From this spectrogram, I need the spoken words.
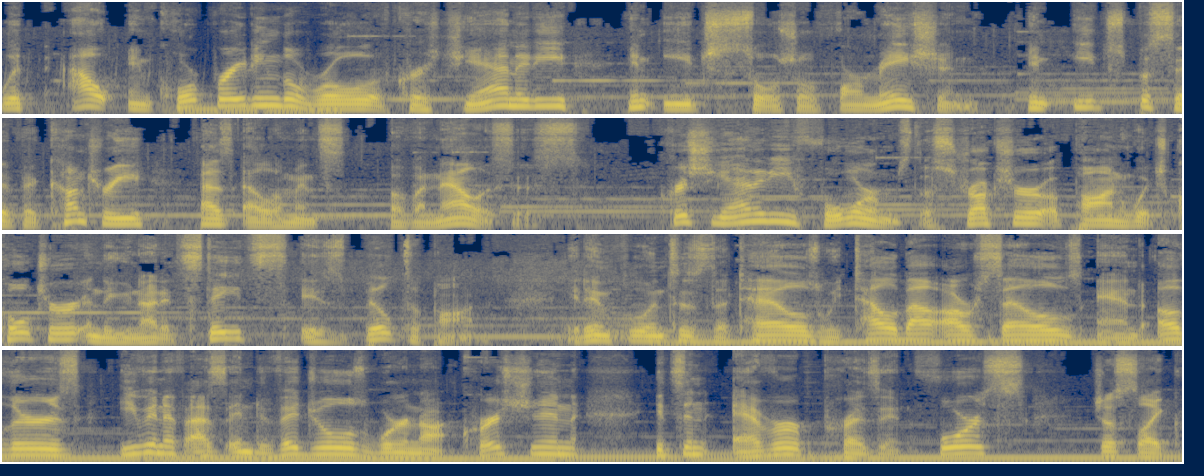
without incorporating the role of Christianity in each social formation, in each specific country, as elements of analysis. Christianity forms the structure upon which culture in the United States is built upon. It influences the tales we tell about ourselves and others. Even if as individuals we're not Christian, it's an ever present force, just like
